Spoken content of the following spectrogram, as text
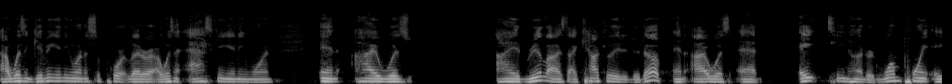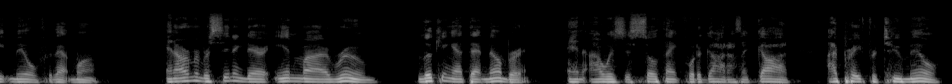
I wasn't giving anyone a support letter. I wasn't asking anyone. And I was, I had realized I calculated it up and I was at 1800, 1.8 mil for that month. And I remember sitting there in my room looking at that number and I was just so thankful to God. I was like, God, I prayed for two mil,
